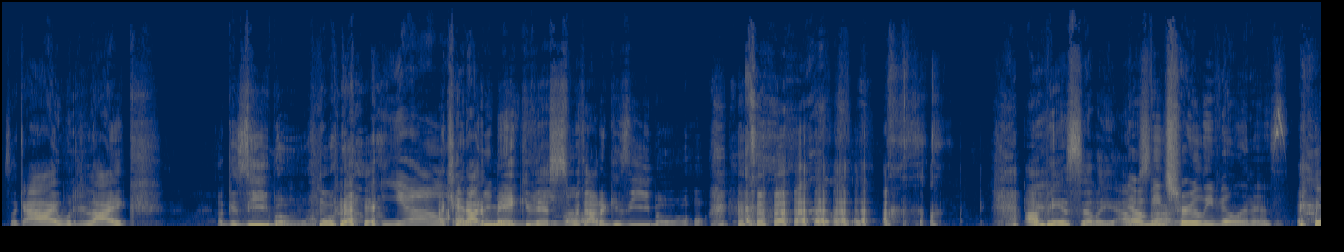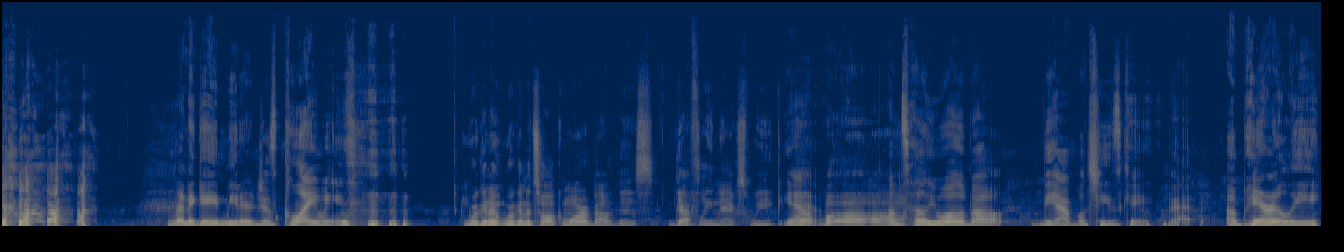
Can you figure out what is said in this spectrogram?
It's like, I would like a gazebo. Yo, I cannot a make this without a gazebo. I'm being silly. I'm That would sorry. be truly villainous. Renegade meter just claiming. We're gonna we're gonna talk more about this definitely next week. Yeah. Uh, but uh, uh, I'll tell you all about the apple cheesecake that apparently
